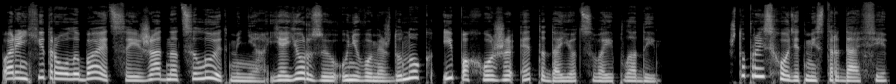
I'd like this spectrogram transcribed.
Парень хитро улыбается и жадно целует меня. Я ерзаю у него между ног, и, похоже, это дает свои плоды. «Что происходит, мистер Даффи?»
